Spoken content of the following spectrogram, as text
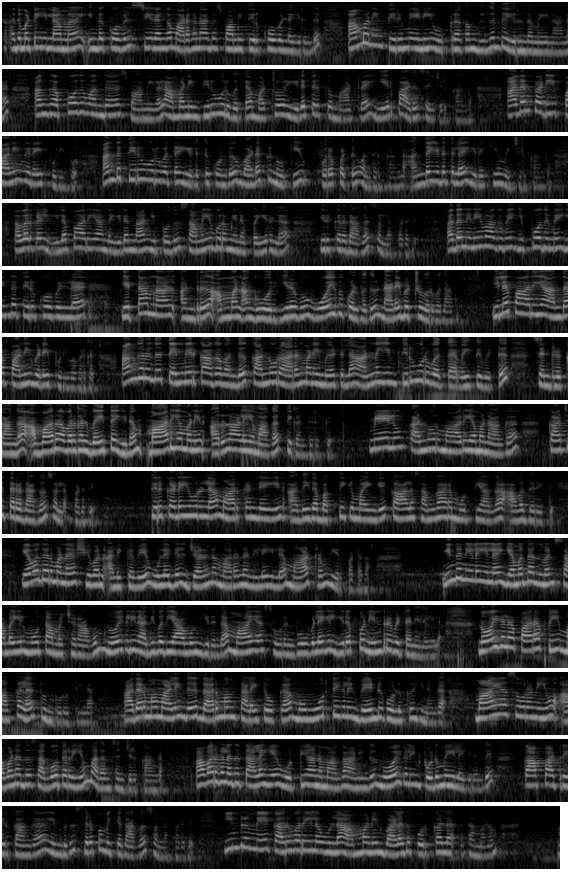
அது மட்டும் இல்லாமல் இந்த கோவில் ஸ்ரீரங்கம் அரங்கநாத சுவாமி திருக்கோவிலில் இருந்து அம்மனின் திருமேனி உக்ரகம் மிகுந்து இருந்தமையினால் அங்கு அப்போது வந்த சுவாமிகள் அம்மனின் திருவுருவத்தை மற்றொரு இடத்திற்கு மாற்ற ஏற்பாடு செஞ்சுருக்காங்க. அதன்படி பணிவிடை புரிவு. அந்த திருவுருவத்தை எடுத்துக்கொண்டு வடக்கு நோக்கி புறப்பட்டு வந்திருக்காங்க. அந்த இடத்துல இறக்கியும் வச்சுருக்காங்க. அவர்கள் இளப்பாரிய அந்த இடம்தான் இப்போது சமயபுரம் என பெயரில் இருக்கிறதாக சொல்லப்படுது. அதன் நினைவாகவே இப்போதுமே இந்த திருக்கோவிலில் எட்டாம் நாள் அன்று அம்மன் அங்கு ஒரு இரவு ஓய்வு கொள்வது நடைபெற்று வருவதாகும். இளப்பாரிய அந்த பணிவிடை புரிபவர்கள். அங்கிருந்து தென்மேற்காக வந்து கண்ணூர் அரண்மனை மேட்டில் அன்னையின் திருவுருவத்தை வைத்துவிட்டு சென்றிருக்காங்க. அவ்வாறு அவர்கள் வைத்த இடம் மாரியம்மனின் அருளாலயமாக திகழ்ந்திருக்கு. மேலும் கண்ணூர் மாரியம்மனாக காட்சி தரதாக சொல்லப்படுது. திருக்கடையூரில் மார்க்கண்டேயின் அதீத பக்திக்கு மயங்கி கால சம்கார மூர்த்தியாக அவதரித்து யமதர்மனை சிவன் அளிக்கவே உலகில் ஜனன மரண நிலையில் மாற்றம் ஏற்பட்டதாம். இந்த நிலையில் யமதர்மன் சபையில் மூத்த அமைச்சராகவும் நோய்களின் அதிபதியாகவும் இருந்த மாயாசூரன் பூவுலகில் இறப்பு நின்றுவிட்ட நிலையில் நோய்களை பரப்பி மக்களை துன்புறுத்தினர். அதர்மம் அழிந்து தர்மம் தலைத்தோக்க மும்மூர்த்திகளின் வேண்டுகோளுக்கு இணங்க மாயாசூரனையும் அவனது சகோதரையும் வதம் செஞ்சிருக்காங்க. அவர்களது தலையை ஒட்டியானமாக அணிந்து நோய்களின் கொடுமையில இருந்து காப்பாற்றியிருக்காங்க என்பது சிறப்புமிக்கதாக சொல்லப்படுது. இன்றுமே கருவறையில் உள்ள அம்மனின் வலது பொற்கள தமனம்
